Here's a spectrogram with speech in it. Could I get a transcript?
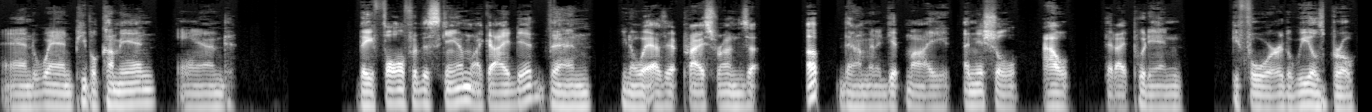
And when people come in and they fall for the scam like I did, then, you know, as that price runs up, then I'm going to get my initial out that I put in before the wheels broke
